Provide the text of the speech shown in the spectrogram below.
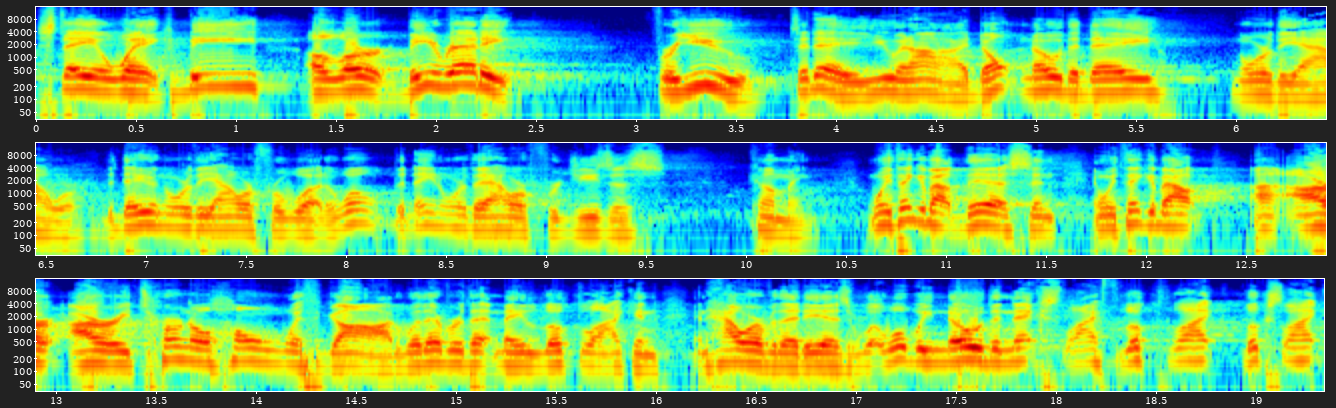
stay awake, be alert, be ready. For you, today, you and I, don't know the day nor the hour. The day nor the hour for what? Well, the day nor the hour for Jesus coming. When we think about this and, and we think about uh, our, our eternal home with God, whatever that may look like and, and however that is, what, what we know the next life look like, looks like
